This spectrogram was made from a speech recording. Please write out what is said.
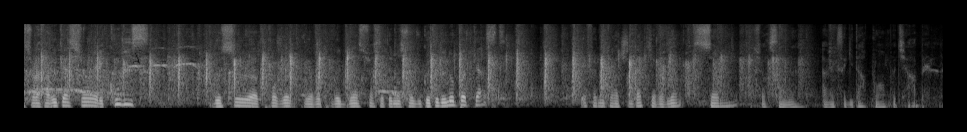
sur la fabrication et les coulisses de ce euh, projet, vous pouvez retrouver bien sûr cette émission du côté de nos podcasts. Et Fanny Terrachinta qui revient seule sur scène avec sa guitare pour un petit rappel.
